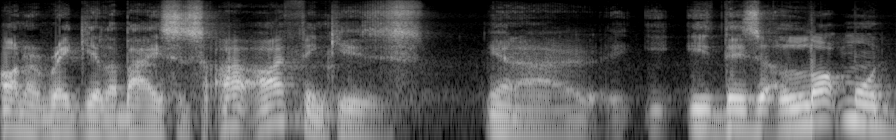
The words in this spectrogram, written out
on a regular basis, I, I think is you know i i there's a lot more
